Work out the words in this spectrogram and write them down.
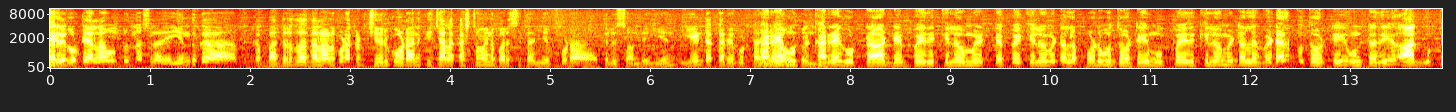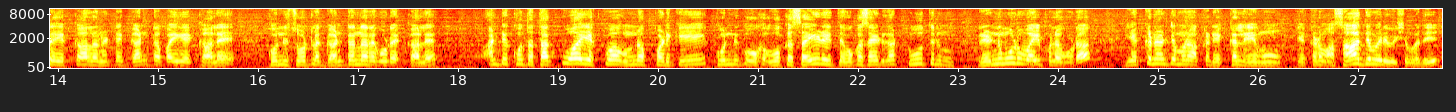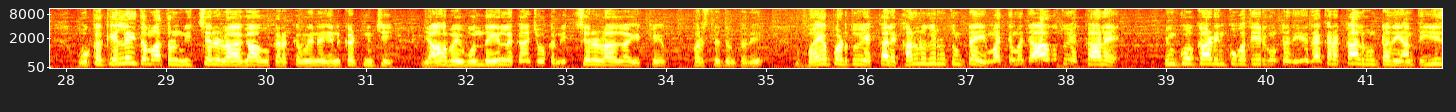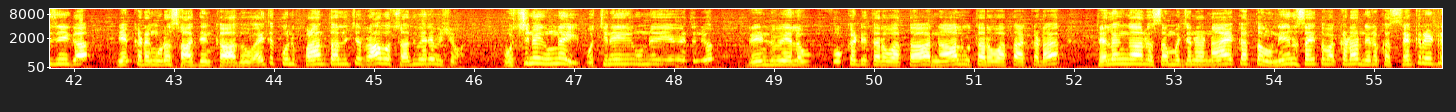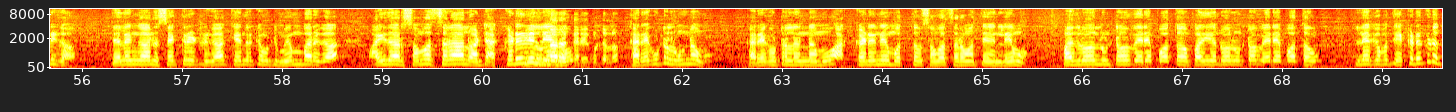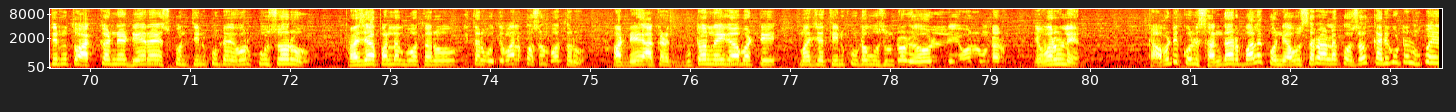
కర్రెగుట్ట ఎలా ఉంటుంది అసలు అది? ఎందుకు భద్రతా దళాలు కూడా అక్కడ చేరుకోవడానికి చాలా కష్టమైన పరిస్థితి అని చెప్పి కూడా తెలుస్తుంది. ఏంటి ఆ కర్రెగుట్ట? కర్రెగుట్ట? కర్రెగుట్ట డెబ్బై ఐదు కిలోమీటర్ డెబ్బై కిలోమీటర్ల పొడవుతోటి ముప్పై ఐదు కిలోమీటర్ల వెడల్పుతోటి ఉంటుంది. ఆ గుట్ట ఎక్కాలనంటే గంట పైగా ఎక్కాలి. కొన్ని చోట్ల గంటన్నర కూడా ఎక్కాలి. అంటే కొంత తక్కువ ఎక్కువ ఉన్నప్పటికీ కొన్ని ఒక ఒక సైడ్ అయితే ఒక సైడ్గా టూ త్రీ రెండు మూడు వైపులా కూడా ఎక్కడంటే మనం అక్కడ ఎక్కలేము. ఎక్కడం అసాధ్యమైన విషయం అది. ఒకకెళ్ళైతే మాత్రం నిచ్చెనలాగా ఒక రకమైన వెనకటి నుంచి యాభై వంద ఏళ్ళ కాంచి ఒక నిచ్చెనలాగా ఎక్కే పరిస్థితి ఉంటుంది. భయపడుతూ ఎక్కాలి. కళ్ళు తిరుగుతుంటాయి. మధ్య మధ్య ఆగుతూ ఎక్కాలి. ఇంకో కాడ ఇంకొక తీరుగా ఉంటుంది. ఇది రకరకాలుగా ఉంటుంది. అంత ఈజీగా ఎక్కడం కూడా సాధ్యం కాదు. అయితే కొన్ని ప్రాంతాల నుంచి రావచ్చు. అది వేరే విషయం. వచ్చినవి ఉన్నాయి. వచ్చినవి ఉన్నాయి ఏవైతున్నాయో రెండు వేల ఒకటి తర్వాత నాలుగు తర్వాత అక్కడ తెలంగాణకు సంబంధించిన నాయకత్వం. నేను సైతం అక్కడ నేను ఒక సెక్రటరీగా తెలంగాణ సెక్రటరీగా కేంద్ర కమిటీ మెంబర్గా ఐదారు సంవత్సరాలు అంటే అక్కడే మీరు ఉన్నారా లేము కర్రెగుట్టలు ఉన్నాము. కర్రెగుట్టలు ఉన్నాము. అక్కడనే మొత్తం సంవత్సరం అంతా ఏం లేము. పది రోజులు ఉంటాం వేరే పోతాం పదిహేను రోజులు ఉంటాం వేరే పోతాం. లేకపోతే ఎక్కడెక్కడో తిరుగుతాం. అక్కడనే డేరా వేసుకొని తినుకుంటూ ఎవరు కూర్చోరు ప్రజా పనులకు పోతారు ఇతర ఉద్యమాల కోసం పోతారు. ఆ డే అక్కడ గుట్టలు ఉన్నాయి కాబట్టి మంచిగా తినుకుంటూ కూర్చుంటారు ఎవరు ఎవరు ఉండరు. ఎవరు లేరు. కాబట్టి కొన్ని సందర్భాల కొన్ని అవసరాల కోసం కరిగుట్టను ఉపయోగ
